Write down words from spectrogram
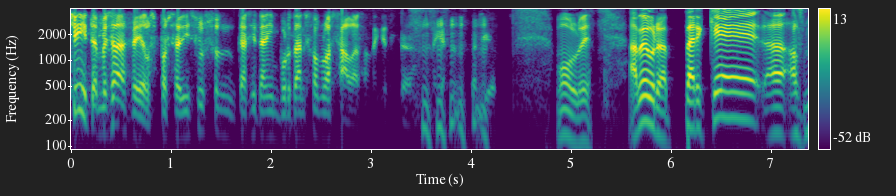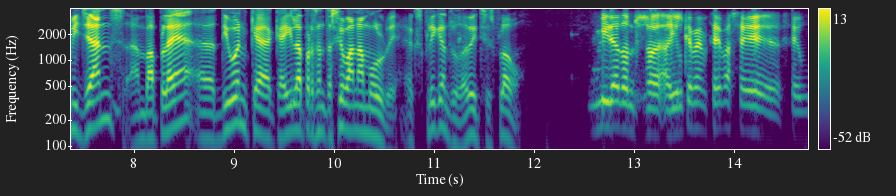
Sí, també s'ha de fer. Els passadissos són quasi tan importants com les sales en aquesta, en aquesta ocasió. Molt bé. A veure, per què eh, els mitjans, en va ple, eh, diuen que, que ahir la presentació va anar molt bé? Explica'ns-ho, David, sisplau. Mira, doncs ahir el que vam fer va ser fer un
